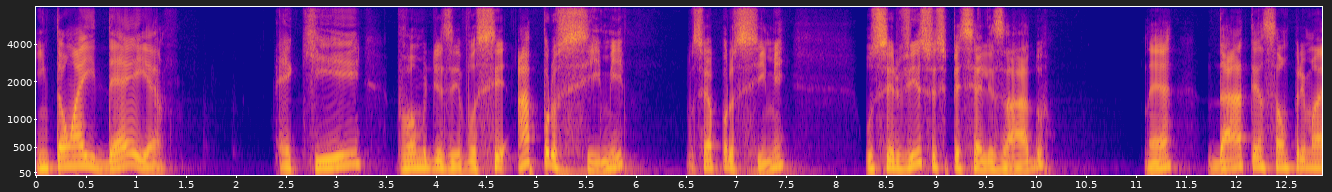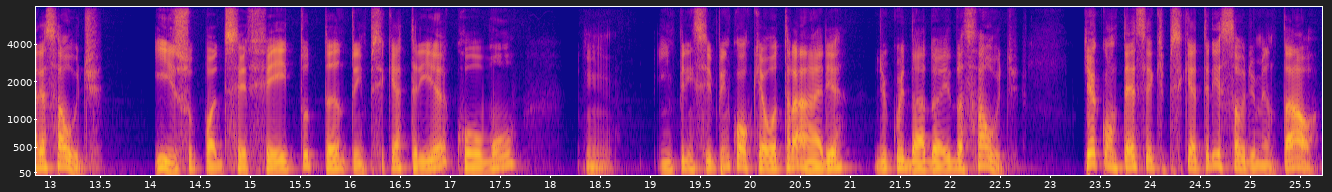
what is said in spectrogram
Então a ideia é que vamos dizer, você aproxime, você aproxime o serviço especializado, né, da atenção primária à saúde. E isso pode ser feito tanto em psiquiatria como, em, em princípio, em qualquer outra área de cuidado aí da saúde. O que acontece é que psiquiatria e saúde mental,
